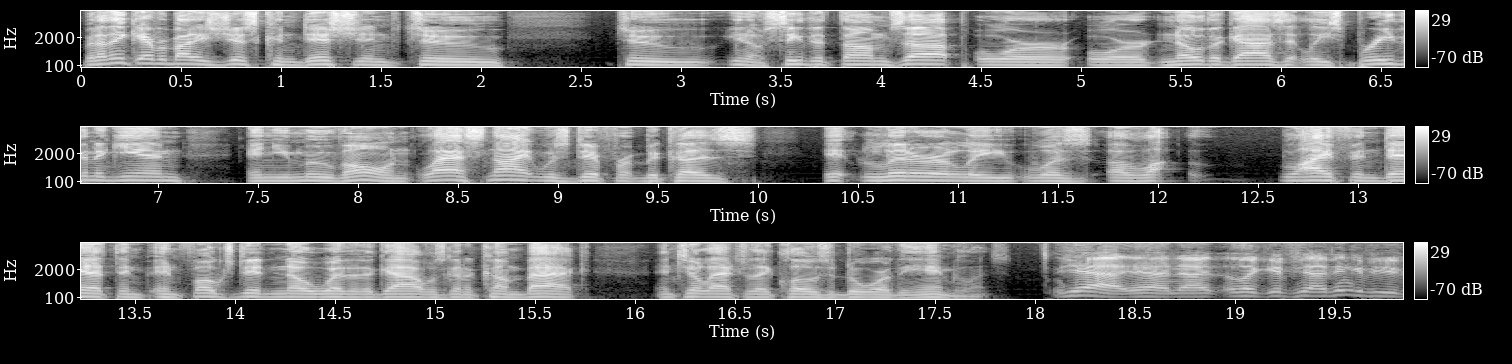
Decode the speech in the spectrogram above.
but I think everybody's just conditioned to to you know see the thumbs up or or know the guys at least breathing again, and you move on. Last night was different because it literally was a lo- life and death, and, and folks didn't know whether the guy was going to come back until after they closed the door of the ambulance. Yeah, yeah, and I, like if I think if you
